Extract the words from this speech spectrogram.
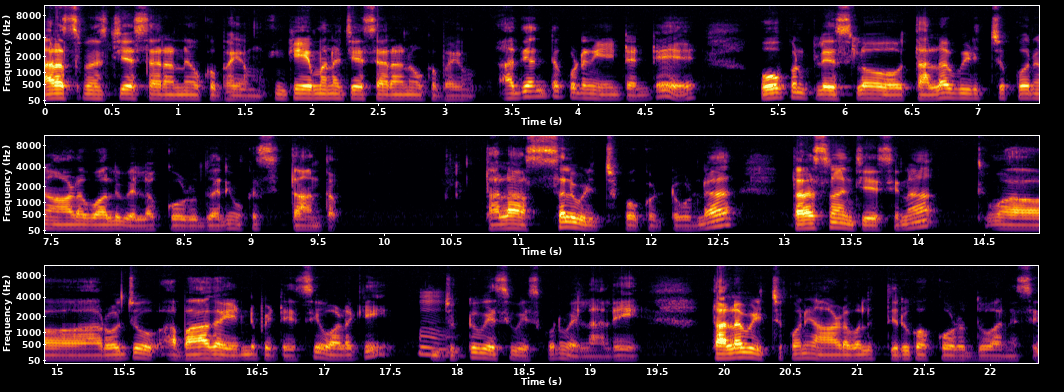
హరాస్మెంట్ చేశారనే ఒక భయం. ఇంకేమైనా చేశారని ఒక భయం. అది అంతా కూడా ఏంటంటే ఓపెన్ ప్లేస్లో తల విడుచుకొని ఆడవాళ్ళు వెళ్ళకూడదు అని ఒక సిద్ధాంతం తల అస్సలు విడిచిపోకుండా తలస్నానం చేసిన ఆ రోజు ఆ బాగా ఎండి పెట్టేసి వాళ్ళకి. జుట్టు వేసి వేసుకొని వెళ్ళాలి తల విడుచుకొని ఆడవాళ్ళు తిరగకూడదు అనేసి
